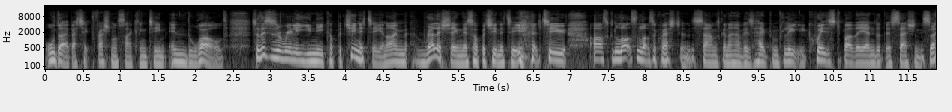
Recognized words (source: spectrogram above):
all diabetic professional cycling team in the world. So, this is a really unique opportunity, and I'm relishing this opportunity to ask lots and lots of questions. Sam's going to have his head completely quizzed by the end of this session. So,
